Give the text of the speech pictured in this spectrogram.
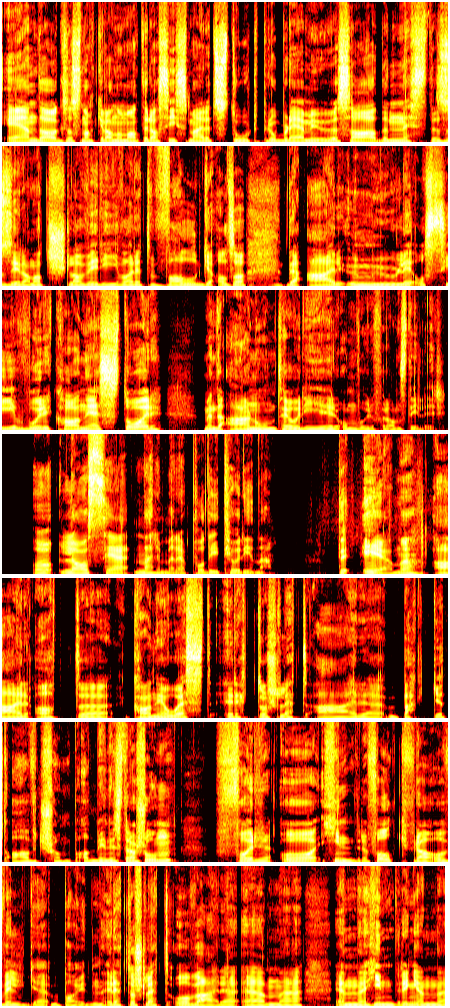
En dag så snakker han om at rasisme er et stort problem i USA. Den neste så sier han at slaveri var et valg. Altså, det er umulig å si hvor Kanye står. men det er noen teorier om hvorfor han stiller. Og la oss se nærmere på de teoriene. Det ene er at eh, Kanye West rett og slett er eh, backet av Trump-administrasjonen for å hindre folk fra å velge Biden. Rett og slett å være en, eh, en hindring, en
